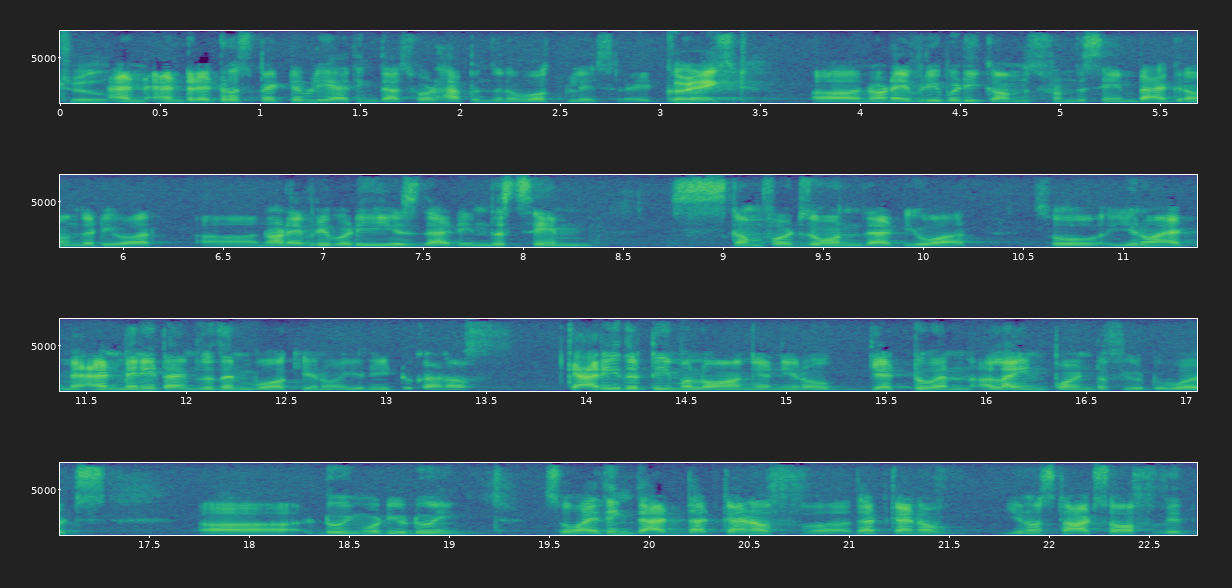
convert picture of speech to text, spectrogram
True. and and retrospectively, I think that's what happens in a workplace, right? Because, Correct. Uh, not everybody comes from the same background that you are. Uh, not everybody is that in the same comfort zone that you are. So you know, at, and many times within work, you know, you need to kind of carry the team along and you know get to an aligned point of view towards uh, doing what you're doing. So I think that that kind of uh, that kind of you know starts off with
